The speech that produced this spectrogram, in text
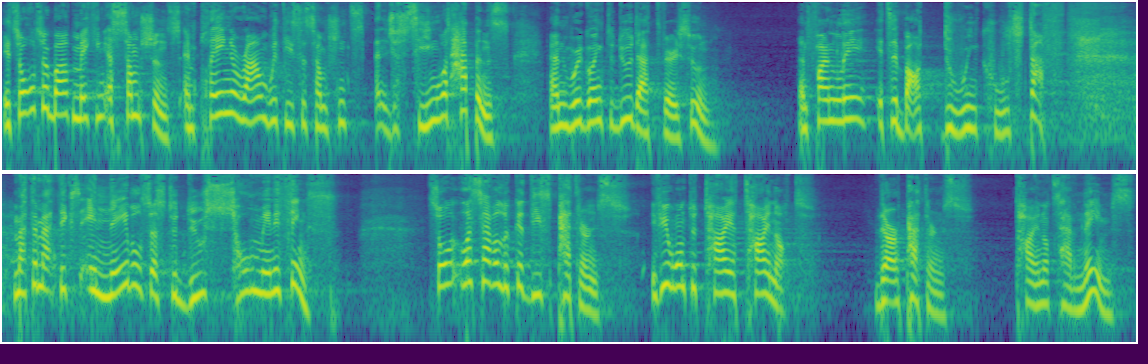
It's also about making assumptions and playing around with these assumptions and just seeing what happens. And we're going to do that very soon. And finally, it's about doing cool stuff. Mathematics enables us to do so many things. So let's have a look at these patterns. If you want to tie a tie knot, there are patterns. Tie knots have names.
